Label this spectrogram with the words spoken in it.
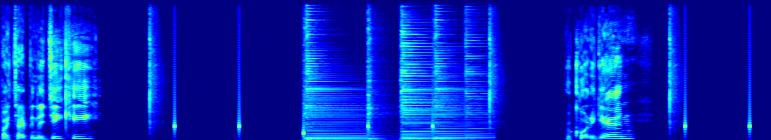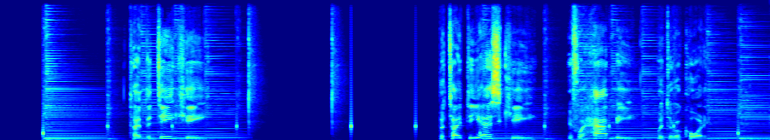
by typing the D key, record again, type the D key, but type the S key if we're happy with the recording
